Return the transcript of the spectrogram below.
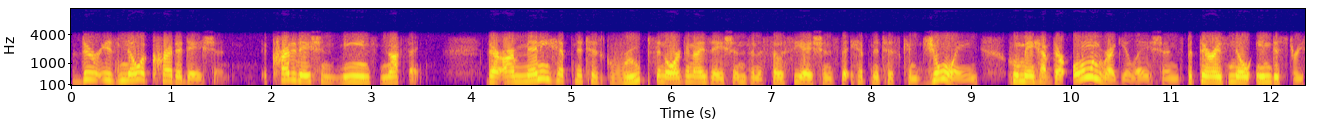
there is no accreditation. Accreditation means nothing. There are many hypnotist groups and organizations and associations that hypnotists can join who may have their own regulations, but there is no industry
